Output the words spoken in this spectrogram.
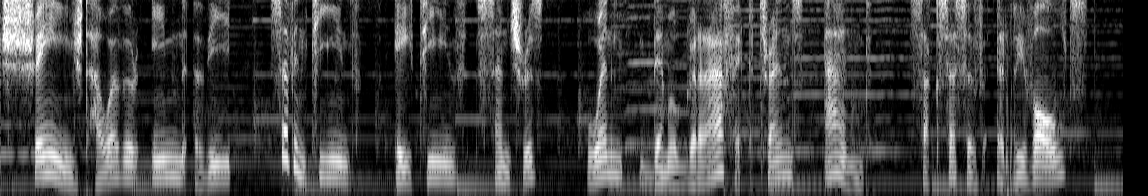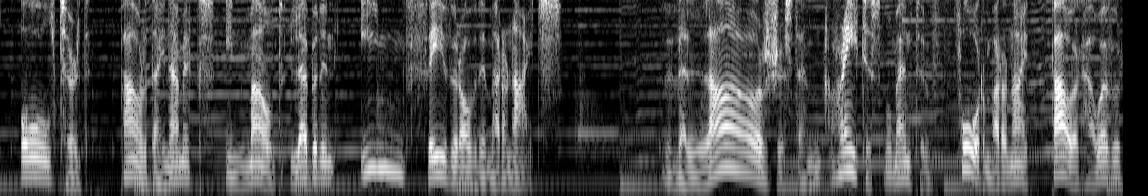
changed, however, in the 17th 18th centuries when demographic trends and successive revolts altered power dynamics in Mount Lebanon in favor of the Maronites. The largest and greatest momentum for Maronite power, however,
